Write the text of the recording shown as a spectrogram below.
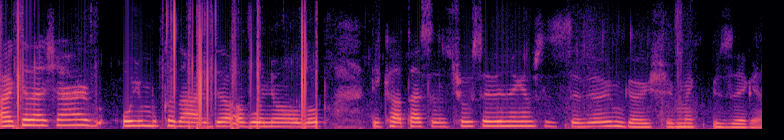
Arkadaşlar oyun bu kadardı. Abone olup like atarsanız çok sevinirim. Sizi seviyorum. Görüşmek üzere.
